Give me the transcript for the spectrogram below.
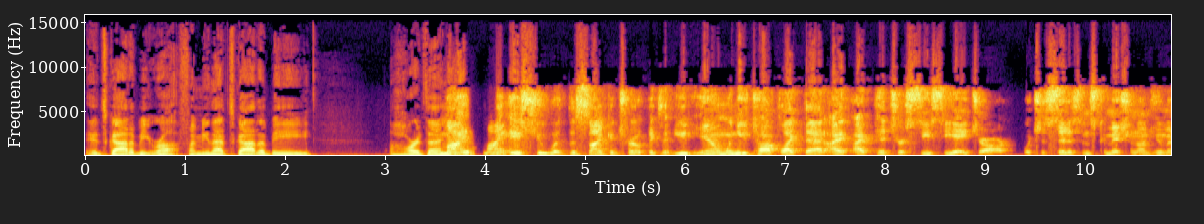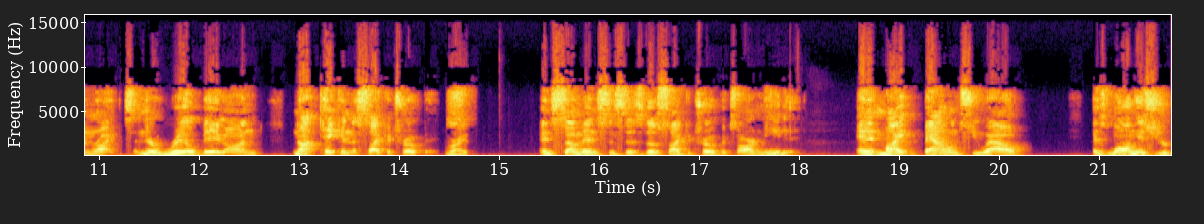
it's got to be rough. I mean, that's got to be a hard thing. My my issue with the psychotropics, that you you know, when you talk like that, I, I picture CCHR, which is Citizens Commission on Human Rights, and they're real big on not taking the psychotropics. Right. In some instances, those psychotropics are needed, and it might balance you out as long as you're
